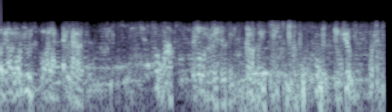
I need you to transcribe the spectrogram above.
I'm going to go.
